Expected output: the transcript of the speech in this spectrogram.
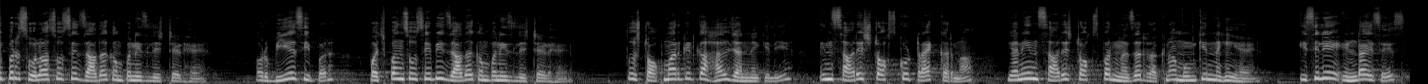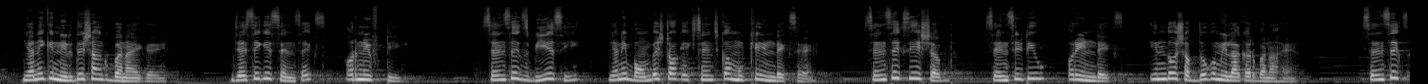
पर 1600 से ज़्यादा कंपनीज़ लिस्टेड है और बी पर 5500 से भी ज़्यादा कंपनीज़ लिस्टेड है। तो स्टॉक मार्केट का हाल जानने के लिए इन सारे स्टॉक्स को ट्रैक करना, यानी इन सारे स्टॉक्स पर नज़र रखना मुमकिन नहीं है। इसीलिए इंडाइसेस यानी कि निर्देशांक बनाए गए। जैसे कि सेंसेक्स और निफ्टी। सेंसेक्स बी यानी बॉम्बे स्टॉक एक्सचेंज का मुख्य इंडेक्स है। सेंसेक्स ये शब्द, सेंसिटिव और इंडेक्स, इन दो शब्दों को मिलाकर बना है। सेंसेक्स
